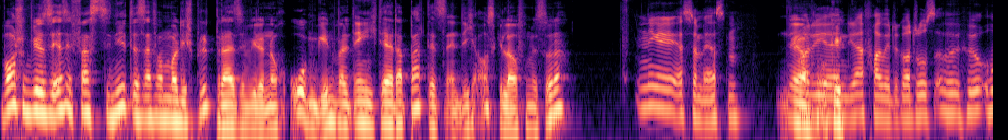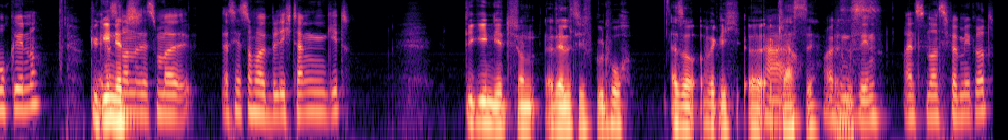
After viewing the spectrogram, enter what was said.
War schon wieder sehr, sehr fasziniert, dass einfach mal die Spritpreise wieder nach oben gehen, weil, denke ich, der Rabatt jetzt endlich ausgelaufen ist, oder? Nee, erst am ersten. Ja, die, okay. die Nachfrage wird gerade äh, hochgehen, ne? Die gehen dass jetzt, Man jetzt mal, dass jetzt nochmal billig tanken geht. die gehen jetzt schon relativ gut hoch. Also wirklich äh, Ah, klasse. Hab ich gesehen. 1,90 bei mir gerade.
